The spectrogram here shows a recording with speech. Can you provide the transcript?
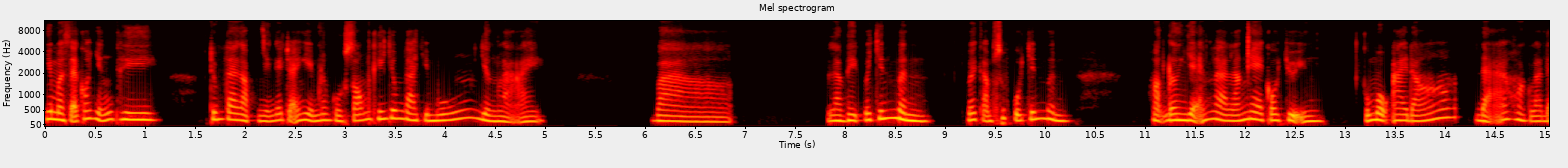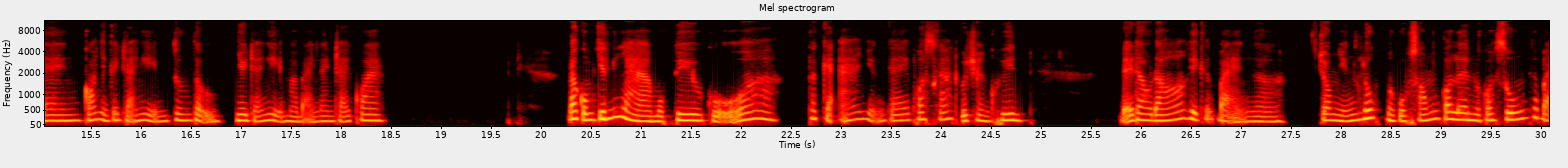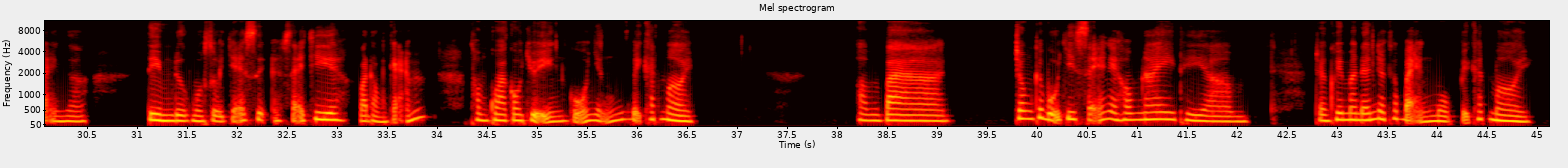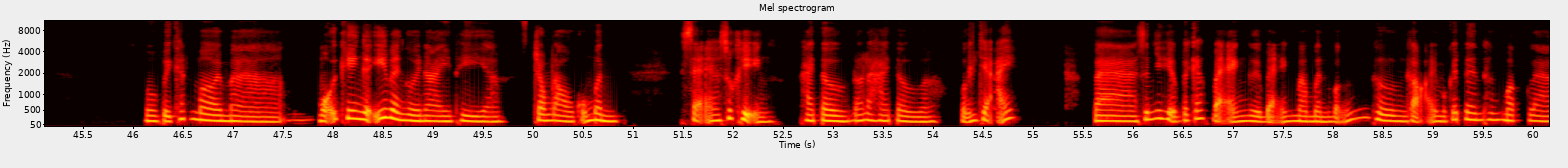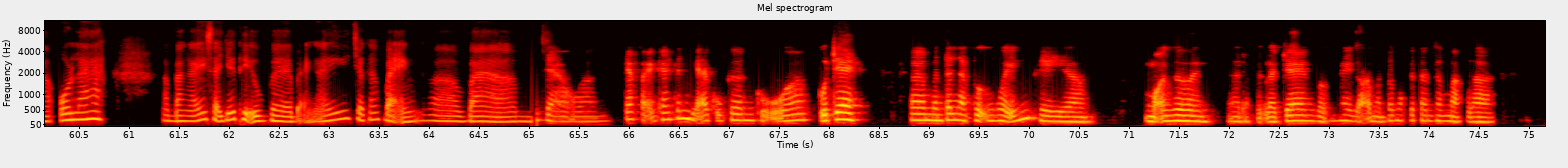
nhưng mà sẽ có những khi chúng ta gặp những cái trải nghiệm trong cuộc sống khiến chúng ta chỉ muốn dừng lại và làm việc với chính mình, với cảm xúc của chính mình. Hoặc đơn giản là lắng nghe câu chuyện của một ai đó đã hoặc là đang có những cái trải nghiệm tương tự như trải nghiệm mà bạn đang trải qua. Đó cũng chính là mục tiêu của tất cả những cái postcard của Trần Khuyên. Để đâu đó khi các bạn ờ, trong những lúc mà cuộc sống có lên và có xuống các bạn à, tìm được một sự trẻ sẻ chia và đồng cảm thông qua câu chuyện của những vị khách mời. Và trong cái buổi chia sẻ ngày hôm nay thì à, Trần Khuyên mang đến cho các bạn một vị khách mời. Một vị khách mời mà mỗi khi nghĩ về người này thì à, trong đầu của mình sẽ xuất hiện hai từ đó là hai từ à, vững chãi và xin giới thiệu với các bạn, người bạn mà mình vẫn thường gọi một cái tên thân mật là Ola. À, bạn ấy sẽ giới thiệu về bạn ấy cho các bạn à, và chào à, các bạn khán thính giả của kênh của của Trang. Mình tên là Phượng Nguyễn thì mọi người đặc biệt là Trang vẫn hay gọi mình với một cái tên thân mật là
